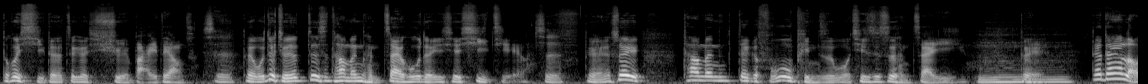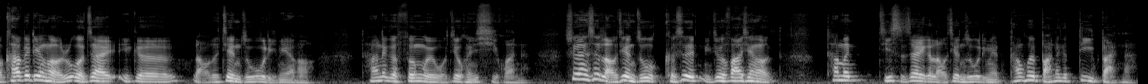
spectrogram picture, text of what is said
都会洗得这个雪白这样子，是。对，我就觉得这是他们很在乎的一些细节了，是。对，所以他们这个服务品质我其实是很在意，嗯，对。但当然老咖啡店哈，如果在一个老的建筑物里面哈，它那个氛围我就很喜欢了。虽然是老建筑物，可是你就会发现哦，他们即使在一个老建筑物里面，他们会把那个地板呐、啊、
